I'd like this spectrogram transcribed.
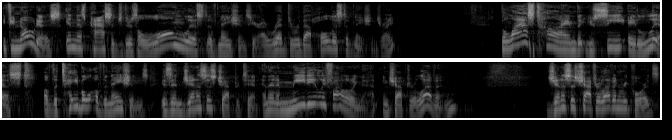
if you notice in this passage, there's a long list of nations here. I read through that whole list of nations, right? The last time that you see a list of the table of the nations is in Genesis chapter 10. And then immediately following that, in chapter 11, Genesis chapter 11 records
